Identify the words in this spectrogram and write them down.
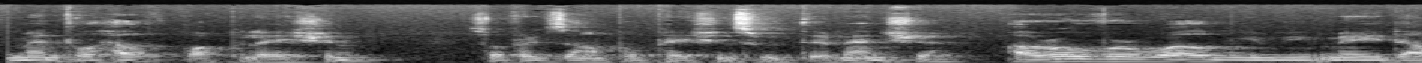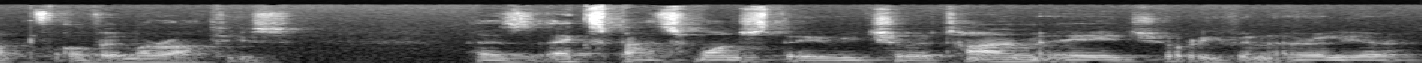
mental health population, so for example, patients with dementia, are overwhelmingly made up of Emiratis. As expats, once they reach a retirement age or even earlier,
